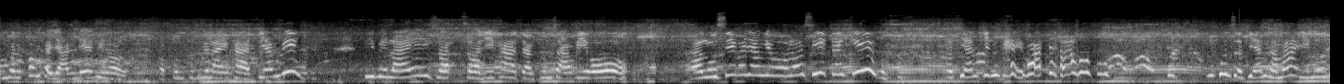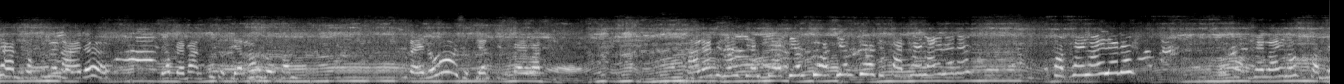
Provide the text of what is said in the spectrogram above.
มมันค่อนขยันเด้พี่น้องขอบคุณคุณวิไลค่ะ เตรียมวิ่งพี่วิไลสวสวัสดีค่ะจากคุณสาววีโออาลูซี่ก็ยังอยู่ลูซี่ thank you เสถียรกินไก่พัดแล้วนี่คุณเสถียรค่ะมาอีกหนึ่งท่านขอบคุณหลายเด้อเดี๋ยวไปบ้านคุณเสถียรลองดูกันผู้ใดเนาะเสถียรกินไก่วัด มาแล้วพี่น้องเตรียมตัวเตรียมตัวเตรียมตัวจะตัดไฮไลท์แล้วนะตัดไฮไลท์แล้วนะตัดไฮไลท์เนาะตัดไฮ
